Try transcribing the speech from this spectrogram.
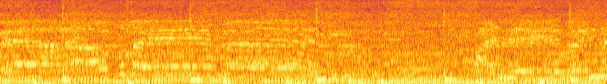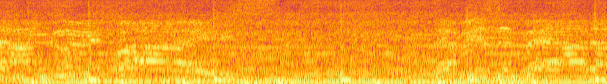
Werder Bremen, ein Leben lang grün-weiß. Ja, wir sind Werder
